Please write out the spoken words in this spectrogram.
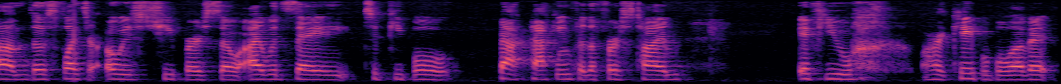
um, those flights are always cheaper. So I would say to people backpacking for the first time, if you are capable of it,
